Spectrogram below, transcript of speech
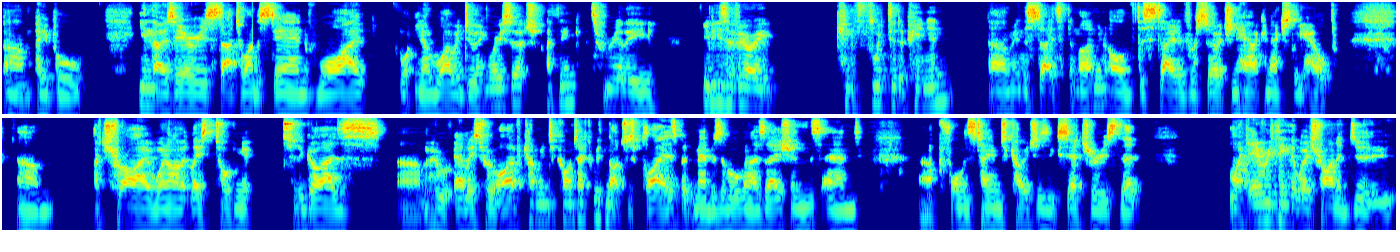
um, people in those areas start to understand why what, you know why we're doing research. I think it's really it is a very conflicted opinion um, in the states at the moment of the state of research and how it can actually help. Um, I try when I'm at least talking to the guys um, who, at least who I've come into contact with, not just players but members of organisations and uh, performance teams, coaches, etc. Is that like everything that we're trying to do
